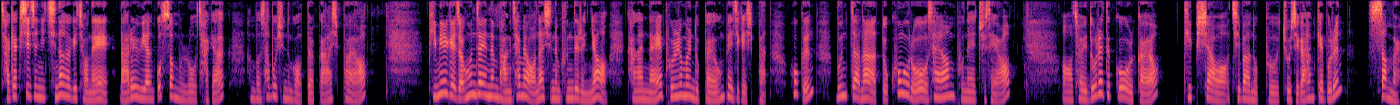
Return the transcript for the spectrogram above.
작약 시즌이 지나가기 전에 나를 위한 꽃 선물로 작약 한번 사보시는 거 어떨까 싶어요. 비밀 계정 혼자 있는 방 참여 원하시는 분들은요. 강한나의 볼륨을 높여요 홈페이지 게시판 혹은 문자나 또 콩으로 사연 보내주세요. 어, 저희 노래 듣고 올까요? 딥샤워 지바노프 조지가 함께 부른 Summer.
